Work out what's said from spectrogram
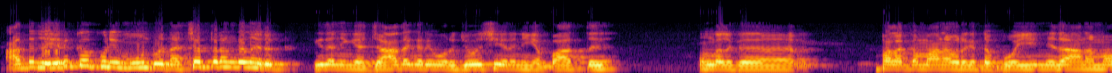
அதுல இருக்கக்கூடிய மூன்று நட்சத்திரங்களும் இருக்கு. இதை நீங்க ஜாதகரை ஒரு ஜோசியரை நீங்க பார்த்து உங்களுக்கு பழக்கமானவர்கிட்ட போய் நிதானமா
